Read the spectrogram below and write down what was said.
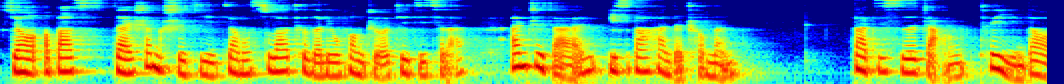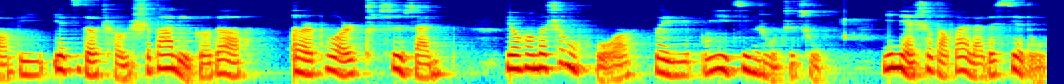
小阿巴斯在上个世纪将苏拉特的流放者聚集起来，安置在伊斯巴汗的城门。大祭司长退隐到离耶兹德城十八里格的厄尔布尔士山。永恒的圣火位于不易进入之处，以免受到外来的亵渎。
